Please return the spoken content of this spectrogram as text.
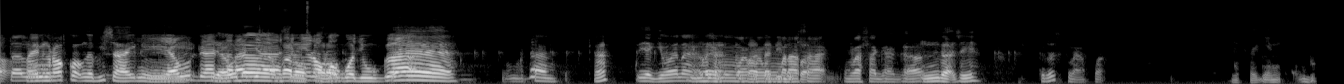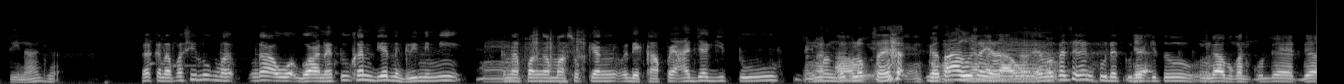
cerita lu. pengen ngerokok nggak bisa ini. Ya udah Ya udah, aja. sini rokok- gua juga. Eh. Betul. iya gimana, Lu Gimana? emang tadi lupa? merasa merasa gagal? Enggak sih. Terus kenapa? Ya pengen buktiin aja Nah, kenapa sih lu nggak gua, aneh tuh kan dia negeri nih Mi. Hmm. Kenapa nggak masuk yang DKP aja gitu? Dia emang goblok tahu, saya nggak tahu saya tahu. emang kan saya kan kudet-kudet Dia- gitu enggak bukan kudet dia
